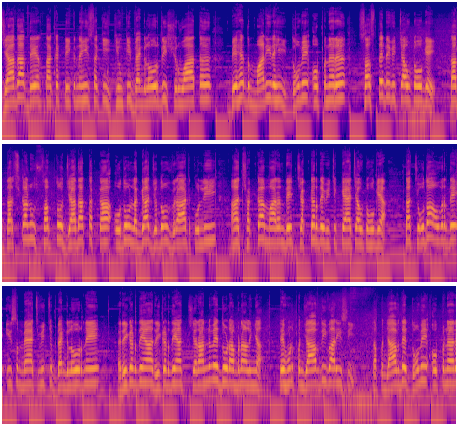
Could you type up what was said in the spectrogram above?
ਜ਼ਿਆਦਾ ਦੇਰ ਤੱਕ ਟਿਕ ਨਹੀਂ ਸਕੀ ਕਿਉਂਕਿ ਬੈਂਗਲੌਰ ਦੀ ਸ਼ੁਰੂਆਤ ਬੇहद ਮਾੜੀ ਰਹੀ। ਦੋਵੇਂ ਓਪਨਰ ਸਸਤੇ ਦੇ ਵਿੱਚ ਆਊਟ ਹੋ ਗਏ। ਤਾਂ ਦਰਸ਼ਕਾਂ ਨੂੰ ਸਭ ਤੋਂ ਜ਼ਿਆਦਾ ਧੱਕਾ ਉਦੋਂ ਲੱਗਾ ਜਦੋਂ ਵਿਰਾਟ ਕੋਹਲੀ ਛੱਕਾ ਮਾਰਨ ਦੇ ਚੱਕਰ ਦੇ ਵਿੱਚ ਕੈਚ ਆਊਟ ਹੋ ਗਿਆ। ਤਾਂ 14 ਓਵਰ ਦੇ ਇਸ ਮੈਚ ਵਿੱਚ ਬੈਂਗਲੌਰ ਨੇ ਰਿਗੜਦਿਆਂ ਰਿਗੜਦਿਆਂ 94 ਦੌੜਾਂ ਬਣਾ ਲਈਆਂ। ਤੇ ਹੁਣ ਪੰਜਾਬ ਦੀ ਵਾਰੀ ਸੀ। ਤਾਂ ਪੰਜਾਬ ਦੇ ਦੋਵੇਂ ਓਪਨਰ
